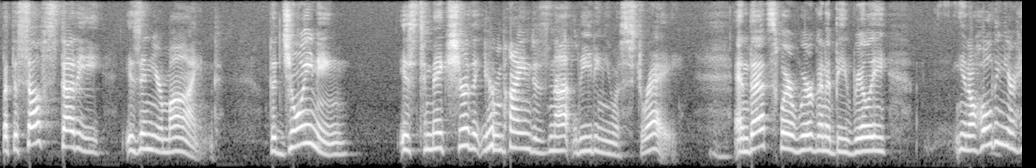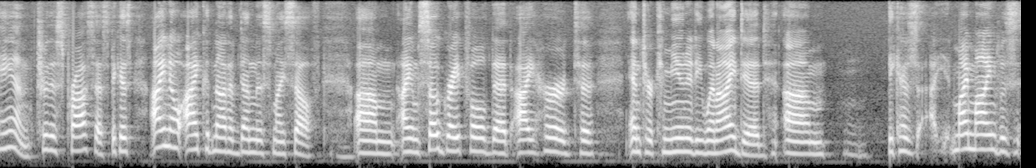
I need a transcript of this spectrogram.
but the self study is in your mind. The joining is to make sure that your mind is not leading you astray. And that's where we're going to be really, you know, holding your hand through this process because I know I could not have done this myself. Um, I am so grateful that I heard to enter community when I did. Um, because my mind was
